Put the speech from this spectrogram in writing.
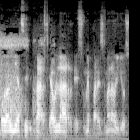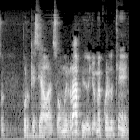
todavía sentarse a hablar, eso me parece maravilloso porque se avanzó muy rápido. Yo me acuerdo que,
